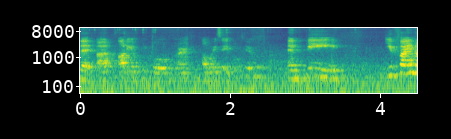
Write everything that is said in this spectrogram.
that uh, audio people aren't always able to. And B, you find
